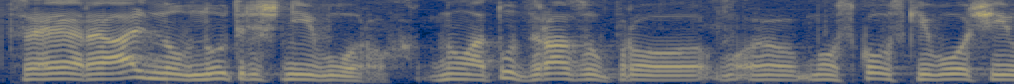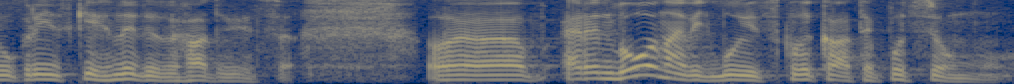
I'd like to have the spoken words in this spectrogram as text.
це реально внутрішній ворог. Ну а тут зразу про е, московські воші і українські гниди згадуються. Е, РНБО навіть будуть скликати по цьому.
